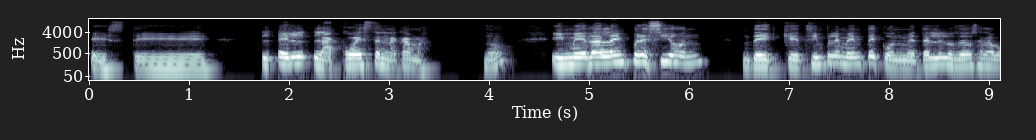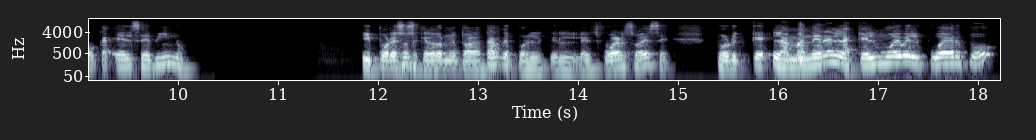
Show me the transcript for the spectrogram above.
Este, él la acuesta en la cama, ¿no? Y me da la impresión de que simplemente con meterle los dedos a la boca, él se vino. Y por eso se quedó dormido toda la tarde, por el, esfuerzo ese. Porque la manera en la que él mueve el cuerpo,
